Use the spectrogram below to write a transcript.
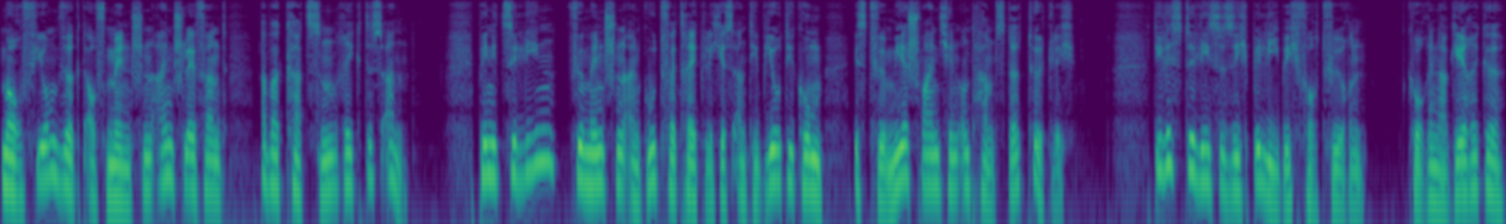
Morphium wirkt auf Menschen einschläfernd, aber Katzen regt es an. Penicillin, für Menschen ein gut verträgliches Antibiotikum, ist für Meerschweinchen und Hamster tödlich. Die Liste ließe sich beliebig fortführen. Corinna Gericke,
